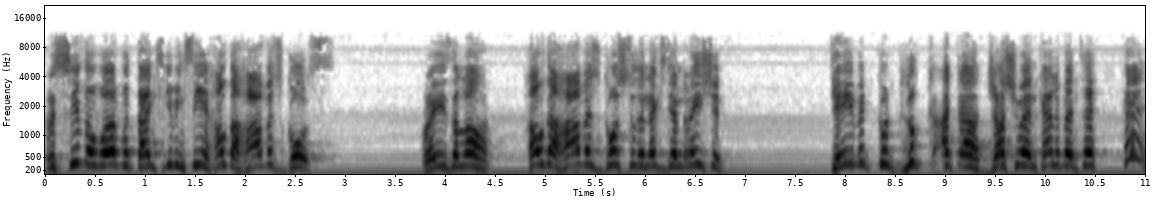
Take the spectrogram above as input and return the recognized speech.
receive the word with thanksgiving, see how the harvest goes. Praise the Lord. How the harvest goes to the next generation. David could look at uh, Joshua and Caleb and say, Hey,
